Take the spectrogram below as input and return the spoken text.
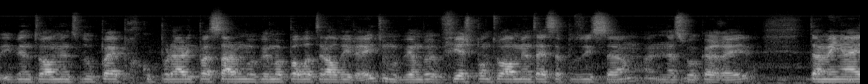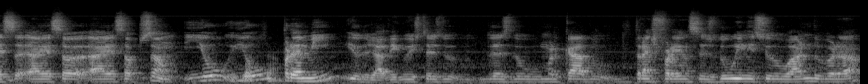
eh, eventualmente, do Pepe recuperar e passar uma Bemba para lateral direito. Uma Bemba fez pontualmente essa posição na sua carreira. Também há essa, há essa, há essa opção. E eu, Essa eu opção. para mim, eu já digo isto desde, desde o mercado de transferências do início do ano, de verão,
